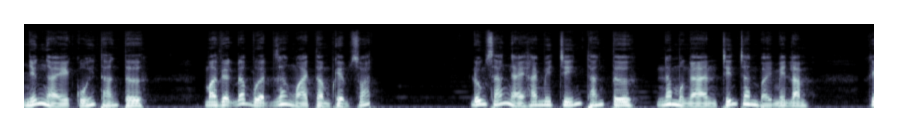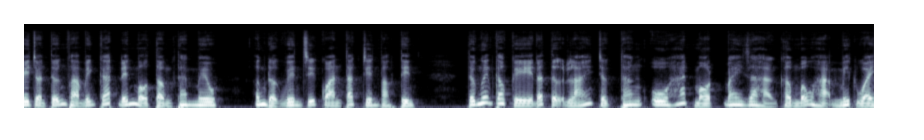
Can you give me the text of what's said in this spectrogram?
Những ngày cuối tháng 4, mọi việc đã vượt ra ngoài tầm kiểm soát. Đúng sáng ngày 29 tháng 4 năm 1975, khi chuẩn tướng Phạm Vĩnh Cát đến Bộ Tổng Tham mưu, ông được viên sĩ quan tác chiến báo tin. Tướng Nguyễn Cao Kỳ đã tự lái trực thăng UH-1 bay ra hàng không mẫu hạm Midway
